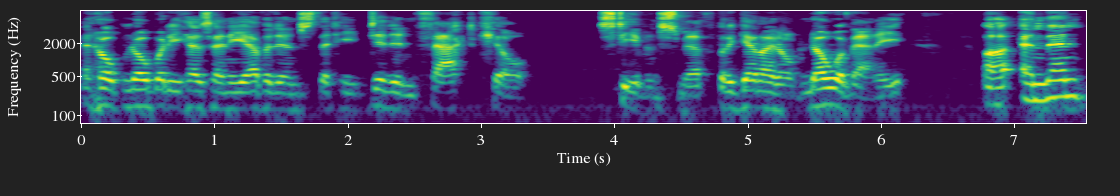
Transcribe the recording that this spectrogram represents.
and hope nobody has any evidence that he did, in fact, kill Stephen Smith. But again, I don't know of any. Uh, and then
